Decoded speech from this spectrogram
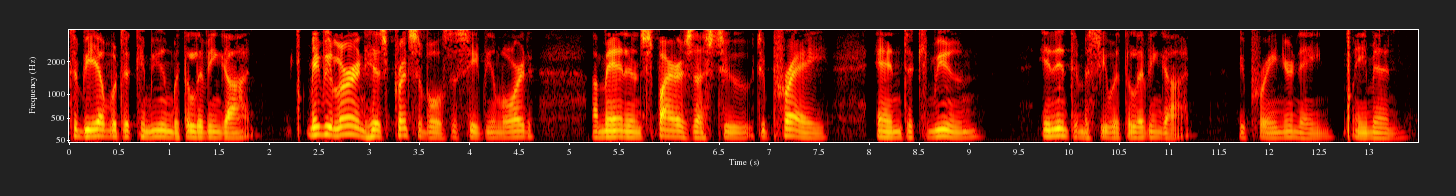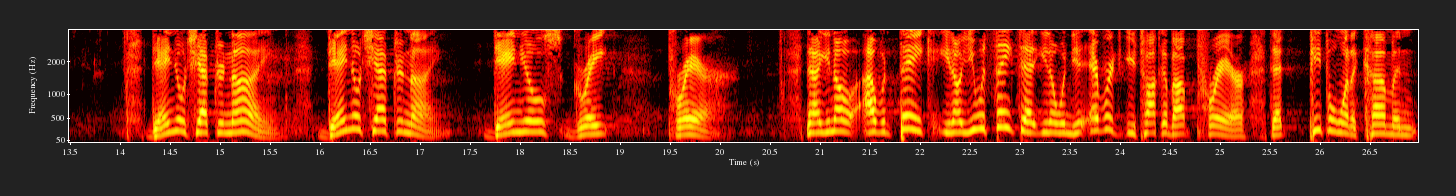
to be able to commune with the living God. Maybe learn his principles this evening, Lord. A man inspires us to, to pray and to commune in intimacy with the living God. We pray in your name. Amen. Daniel chapter 9. Daniel chapter 9. Daniel's great prayer. Now, you know, I would think, you know, you would think that, you know, when you ever you talk about prayer, that people want to come and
